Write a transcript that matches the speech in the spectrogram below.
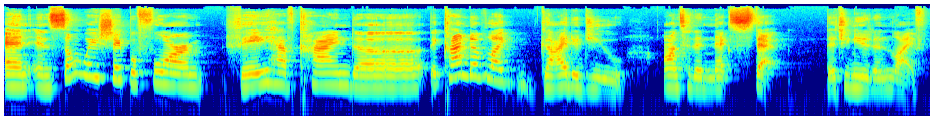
and in some way shape or form they have kind of they kind of like guided you onto the next step that you needed in life.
